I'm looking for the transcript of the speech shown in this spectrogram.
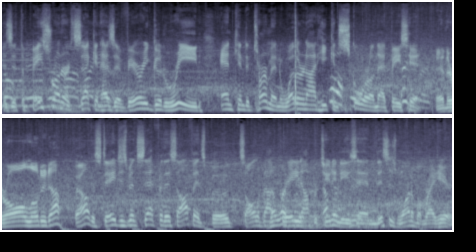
is that the base runner at second has a very good read and can determine whether or not he can score on that base hit. And they're all loaded up. Well, the stage has been set for this offense, Boog. It's all about creating opportunities, and this is one of them right here.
